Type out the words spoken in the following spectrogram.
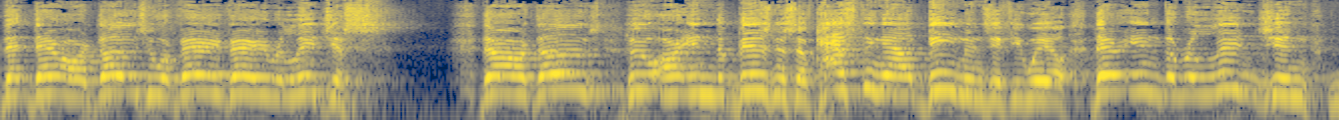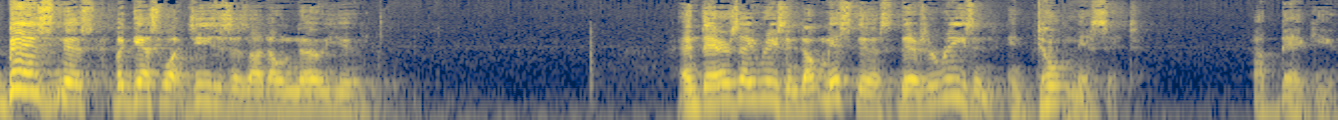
that there are those who are very, very religious there are those who are in the business of casting out demons, if you will. They're in the religion business. But guess what? Jesus says, I don't know you. And there's a reason. Don't miss this. There's a reason. And don't miss it. I beg you.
